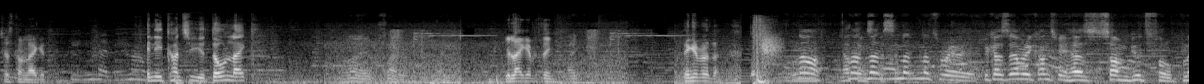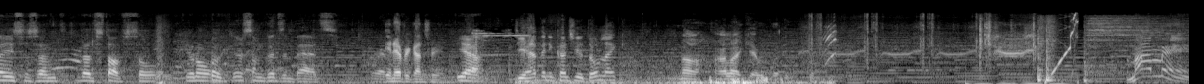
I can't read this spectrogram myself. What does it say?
Just don't like it. But no. Any country you don't like? I'm fine. You like everything? Like, Thank you, brother. No, not, not, not, not really, because every country has some beautiful places and that stuff. So you know, There's some goods and bads. In every country. yeah. Do you have any country you don't like? No, I like everybody. My man.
